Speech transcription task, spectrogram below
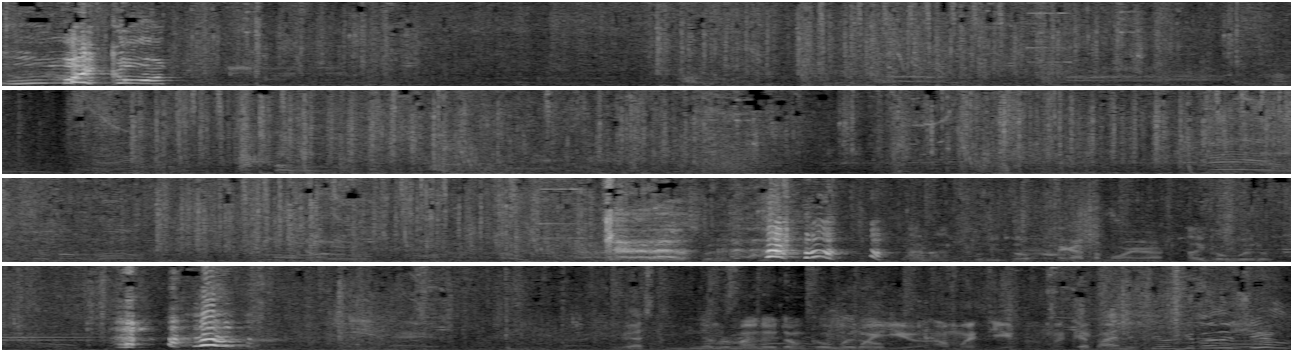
Oh my god. Get behind the shield. Get behind the shield.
